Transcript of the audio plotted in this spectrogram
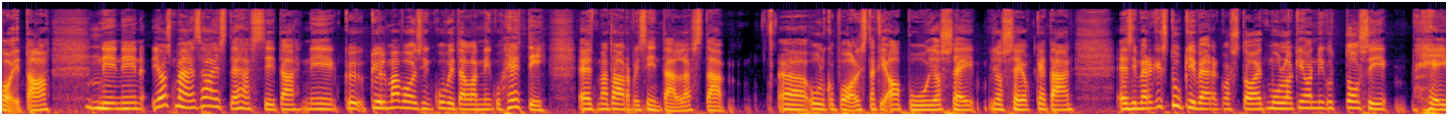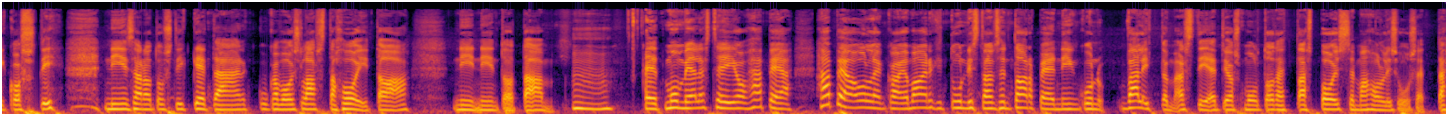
hoitaa. Mm. Niin, niin jos mä en saisi tehdä sitä, niin ky- kyllä mä voisin kuvitella niin kuin heti, että mä tarvisin tällaista ö, ulkopuolistakin apua, jos ei, jos ei ole ketään esimerkiksi tukiverkostoa, että mullakin on niinku tosi heikosti niin sanotusti ketään, kuka voisi lasta hoitaa, niin, niin tota, mm. Et mun mielestä se ei ole häpeä, häpeä ollenkaan. Ja mä ainakin tunnistan sen tarpeen niin kuin välittömästi, että jos multa otettaisiin pois se mahdollisuus, että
